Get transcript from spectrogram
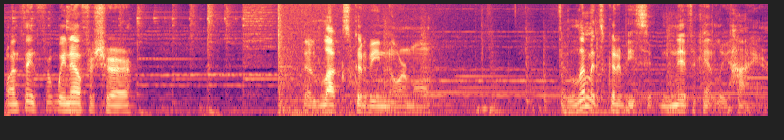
One thing we know for sure, their luck's going to be normal. Their limit's going to be significantly higher.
